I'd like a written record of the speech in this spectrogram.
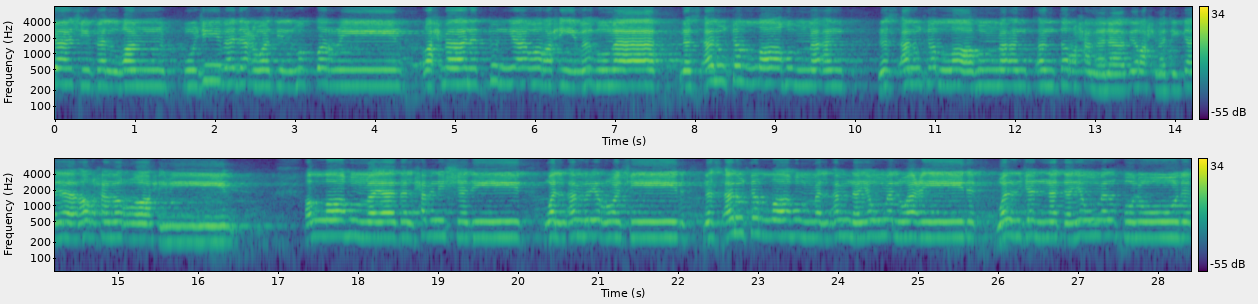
كاشف الغم مجيب دعوة المضطرين رحمن الدنيا ورحيمهما. نسألك اللهم أن نسألك اللهم أن, أن ترحمنا برحمتك يا أرحم الراحمين. اللهم يا ذا الحبل الشديد والأمر الرشيد. نسألك اللهم الأمن يوم الوعيد والجنة يوم الخلود.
